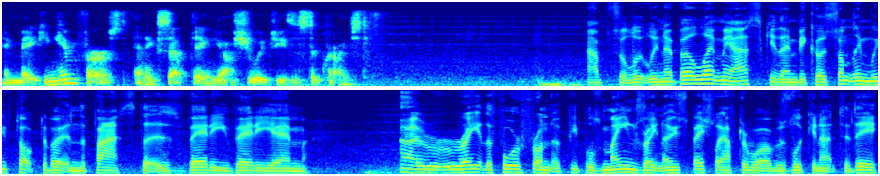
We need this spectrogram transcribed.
and making Him first and accepting Yeshua Jesus the Christ. Absolutely. Now, Bill, let me ask you then, because something we've talked about in the past that is very, very um, uh, right at the forefront of people's minds right now, especially after what I was looking at today.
